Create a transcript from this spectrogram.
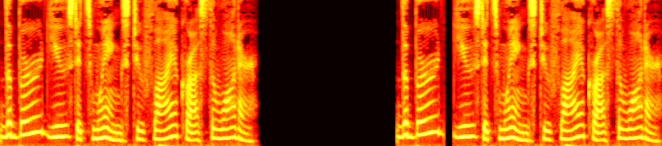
The bird used its wings to fly across the water. The bird used its wings to fly across the water.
